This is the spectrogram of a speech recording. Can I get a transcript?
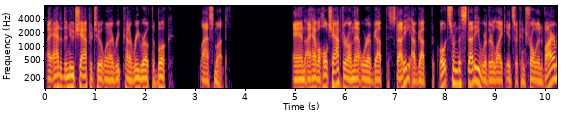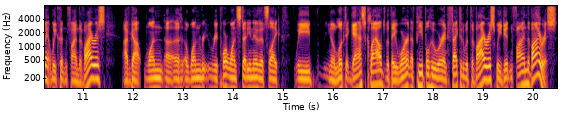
I added a new chapter to it when I re, kind of rewrote the book last month. And I have a whole chapter on that where I've got the study, I've got the quotes from the study where they're like, it's a controlled environment. We couldn't find the virus. I've got one uh, a one re- report, one study in there that's like we you know looked at gas clouds, but they weren't of people who were infected with the virus. We didn't find the virus.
